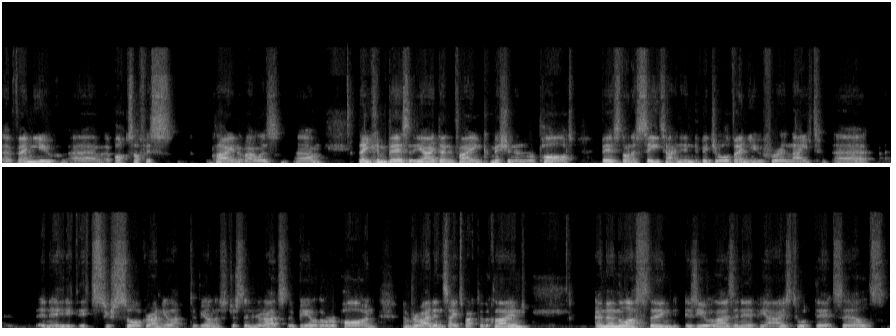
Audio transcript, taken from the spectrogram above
a venue, uh, a box office client of ours. Um, they can basically identify and commission and report based on a seat at an individual venue for a night uh, and it, it's just so granular, to be honest, just in regards to be able to report and, and provide insights back to the client. And then the last thing is utilizing APIs to update sales,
